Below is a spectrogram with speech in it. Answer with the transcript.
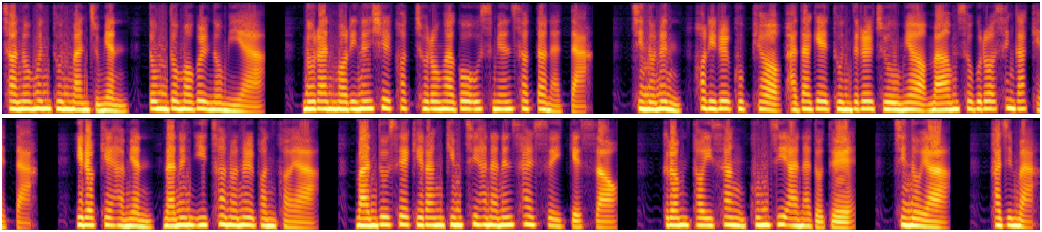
저놈은 돈만 주면 똥도 먹을 놈이야. 노란 머리는 실컷 조롱하고 웃으면서 떠났다. 진호는 허리를 굽혀 바닥에 돈들을 주우며 마음속으로 생각했다. 이렇게 하면 나는 2천원을 번 거야. 만두새 계랑 김치 하나는 살 수 있겠어. 그럼 더 이상 굶지 않아도 돼. 진호야. 가지마.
